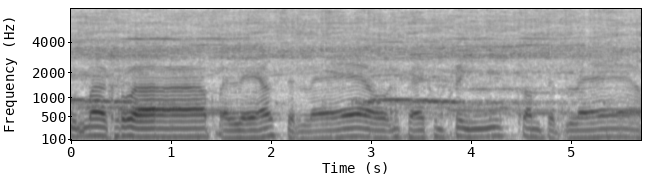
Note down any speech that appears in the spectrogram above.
คุณมากครับ ไปแล้วเสร็จแล้วแชร์คุณปรีซ่อมเสร็จแล้ว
